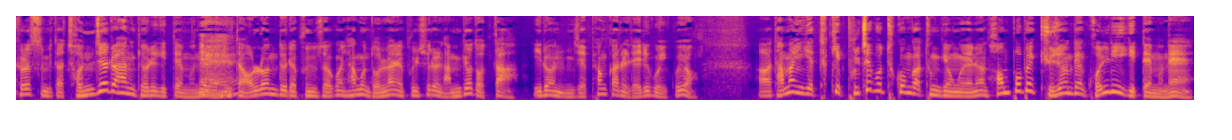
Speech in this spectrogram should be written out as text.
그렇습니다. 전제를 한 결이기 때문에 네. 일단 언론들의 분석은 향후 논란의 불씨를 남겨뒀다 이런 이제 평가를 내리고 있고요. 아, 다만 이게 특히 불체포 특권 같은 경우에는 헌법에 규정된 권리이기 때문에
